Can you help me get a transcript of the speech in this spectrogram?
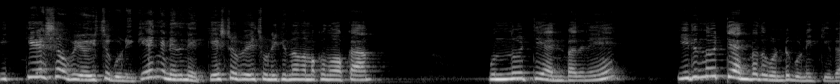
ഇക്വേഷൻ ഉപയോഗിച്ച് ഗുണിക്കുക എങ്ങനെ ഇതിന് ഇക്വേഷൻ ഉപയോഗിച്ച് ഗുണിക്കുന്നത് നമുക്ക് നോക്കാം. മുന്നൂറ്റി അൻപതിനെ ഇരുന്നൂറ്റി അൻപത് കൊണ്ട് ഗുണിക്കുക.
